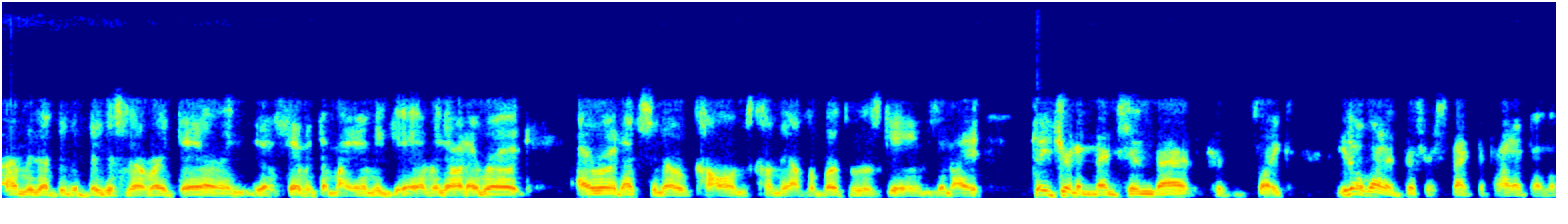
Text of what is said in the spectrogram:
I mean, that'd be the biggest note right there. And you know, same with the Miami game. You know, and I wrote, I wrote X and O columns coming off of both of those games, and I made sure to mention that because it's like you don't want to disrespect the product on the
